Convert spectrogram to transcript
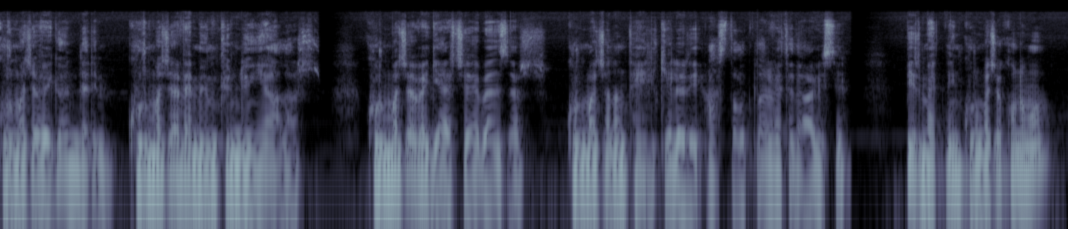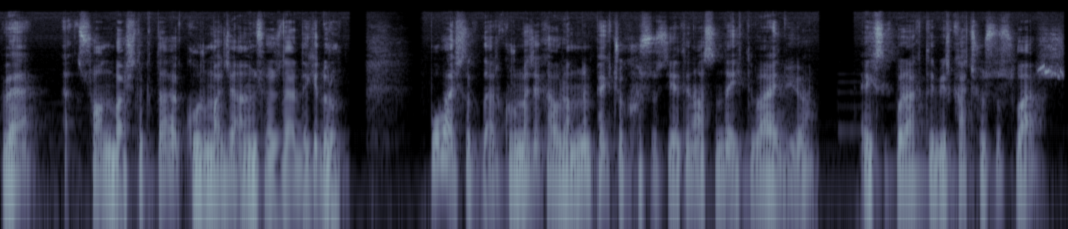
kurmaca ve gönderim, kurmaca ve mümkün dünyalar, kurmaca ve gerçeğe benzer, kurmacanın tehlikeleri, hastalıklar ve tedavisi, bir metnin kurmaca konumu ve son başlıkta kurmaca ön sözlerdeki durum. Bu başlıklar kurmaca kavramının pek çok hususiyetini aslında ihtiva ediyor. Eksik bıraktığı birkaç husus var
